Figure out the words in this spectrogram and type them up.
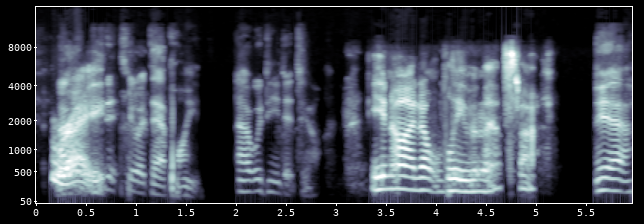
I would need Right. it to at that point. I would need it to. You know, I don't believe in that stuff. Yeah.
